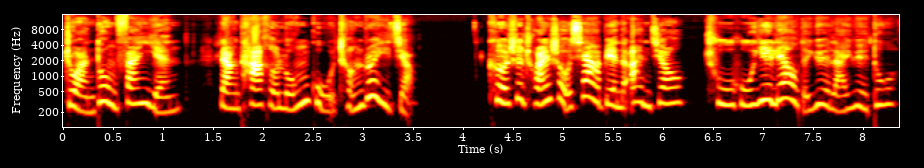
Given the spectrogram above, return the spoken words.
转动帆沿，让它和龙骨成锐角。可是船首下边的暗礁出乎意料的越来越多，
